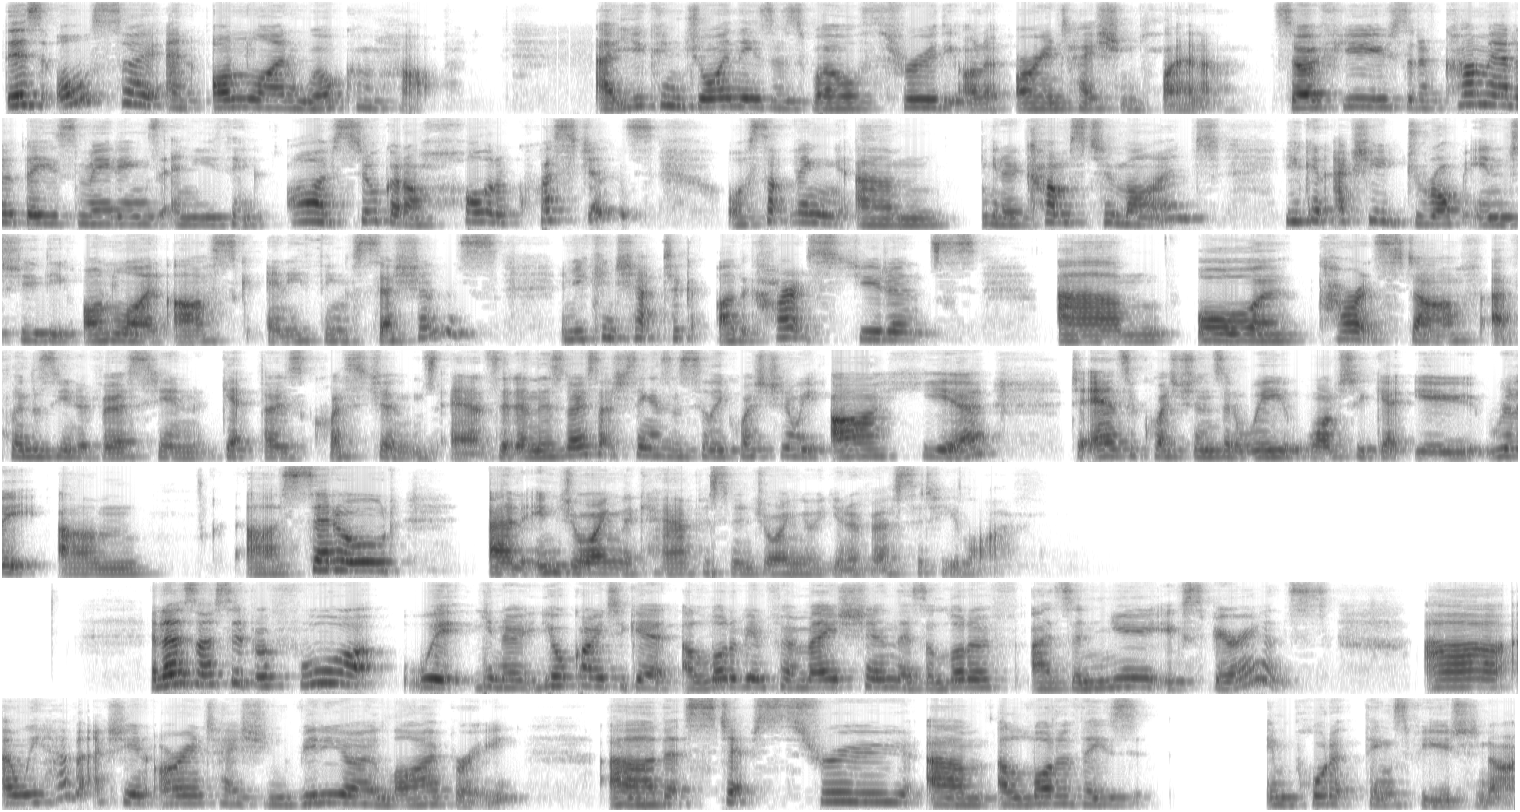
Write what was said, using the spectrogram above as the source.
There's also an online welcome hub. Uh, you can join these as well through the orientation planner. So if you sort of come out of these meetings and you think, oh, I've still got a whole lot of questions or something, um, you know, comes to mind, you can actually drop into the online Ask Anything sessions and you can chat to either current students um, or current staff at Flinders University and get those questions answered. And there's no such thing as a silly question. We are here to answer questions and we want to get you really um, uh, settled and enjoying the campus and enjoying your university life. And as I said before, we, you know, you're going to get a lot of information. There's a lot of, uh, it's a new experience. Uh, and we have actually an orientation video library uh, that steps through um, a lot of these important things for you to know.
